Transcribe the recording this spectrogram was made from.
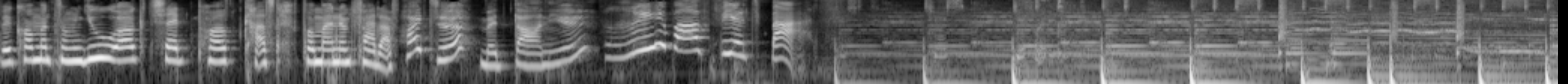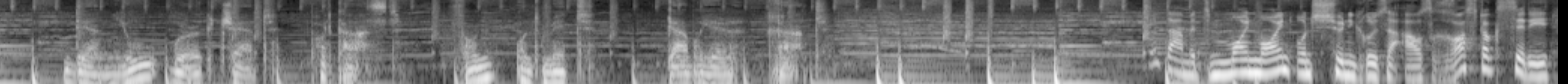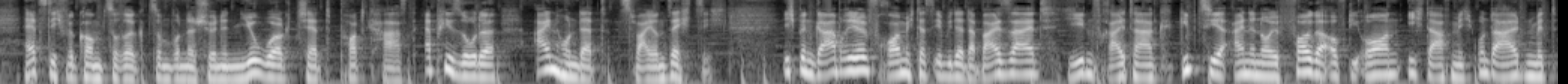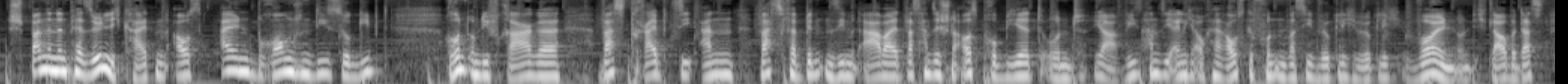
Willkommen zum New Work Chat Podcast von meinem Vater. Heute mit Daniel. Rieber viel Spaß. Der New Work Chat Podcast von und mit Gabriel Rath. Damit moin moin und schöne Grüße aus Rostock City. Herzlich willkommen zurück zum wunderschönen New Work Chat Podcast Episode 162. Ich bin Gabriel, freue mich, dass ihr wieder dabei seid. Jeden Freitag gibt's hier eine neue Folge auf die Ohren. Ich darf mich unterhalten mit spannenden Persönlichkeiten aus allen Branchen, die es so gibt, rund um die Frage, was treibt sie an, was verbinden sie mit Arbeit, was haben sie schon ausprobiert? Und ja, wie haben sie eigentlich auch herausgefunden, was sie wirklich, wirklich wollen. Und ich glaube, das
